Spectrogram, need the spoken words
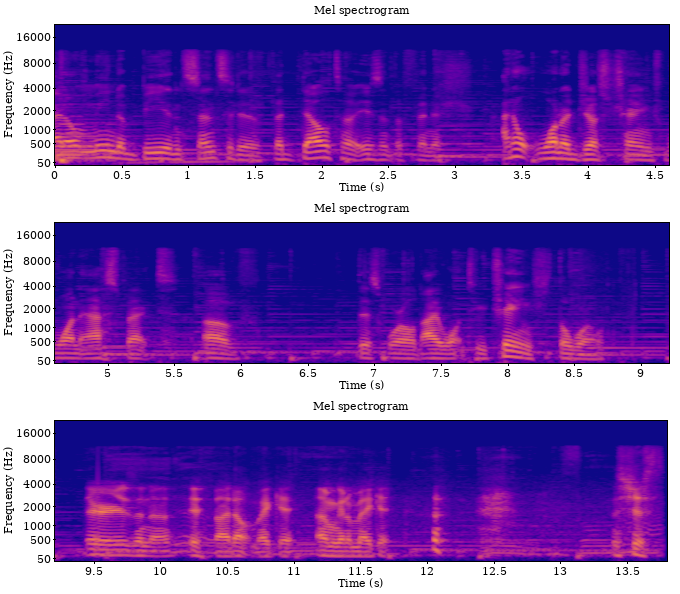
I don't mean to be insensitive. The delta isn't the finish. I don't want to just change one aspect of this world. I want to change the world. There isn't a if I don't make it, I'm gonna make it. it's just,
